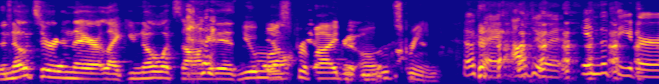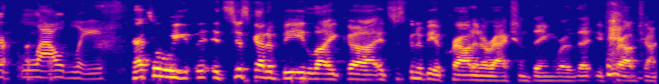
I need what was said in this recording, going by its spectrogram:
the notes are in there. Like you know what song it is. You must provide your own scream. Okay, I'll do it in the theater loudly. That's what we. It's just got to be like. uh It's just going to be a crowd interaction thing where that you crowd chimes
